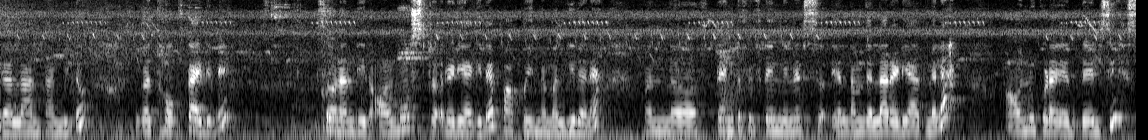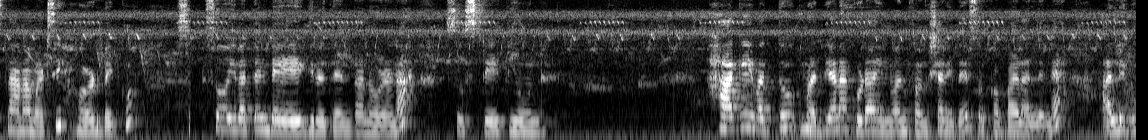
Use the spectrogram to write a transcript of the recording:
ಇರಲ್ಲ ಅಂತ ಅಂದ್ಬಿಟ್ಟು ಇವತ್ತು ಹೋಗ್ತಾ ಇದ್ದೀವಿ. ಸೊ ನಂದು ಇದು ಆಲ್ಮೋಸ್ಟ್ ರೆಡಿ ಆಗಿದೆ. ಪಾಪು ಇನ್ನು ಮಲಗಿದ್ದಾನೆ. ಒಂದು ಟೆನ್ ಟು ಫಿಫ್ಟೀನ್ ಮಿನಿಟ್ಸ್ ಎಲ್ಲ ನಮ್ಮದೆಲ್ಲ ರೆಡಿ ಆದಮೇಲೆ ಅವನು ಕೂಡ ಎದ್ದೇಳಿಸಿ ಸ್ನಾನ ಮಾಡಿಸಿ ಹೊರಡಬೇಕು. ಸೊ ಸೊ ಇವತ್ತಿನ ಡೇ ಹೇಗಿರುತ್ತೆ ಅಂತ ನೋಡೋಣ. ಸೊ ಸ್ಟೇ ಟ್ಯೂನ್ಡ್ ಹಾಗೆ ಇವತ್ತು ಮಧ್ಯಾಹ್ನ ಕೂಡ ಇನ್ನೊಂದು ಫಂಕ್ಷನ್ ಇದೆ. ಸೊ ಕಬ್ಬಾಳಲ್ಲೇ ಅಲ್ಲಿಗೂ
